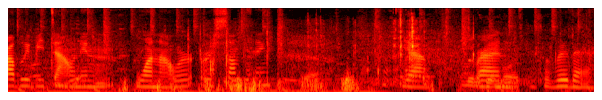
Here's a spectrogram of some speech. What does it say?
Probably be down in one hour or something. Yeah. Yeah, bit Brian more. is over there.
